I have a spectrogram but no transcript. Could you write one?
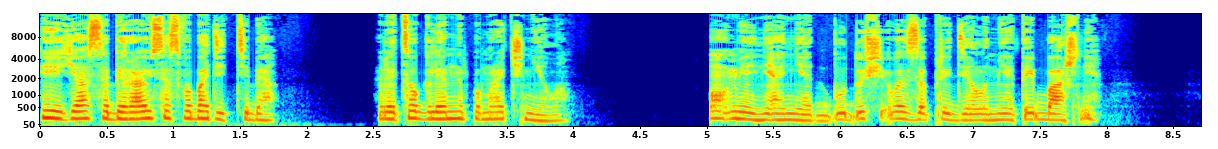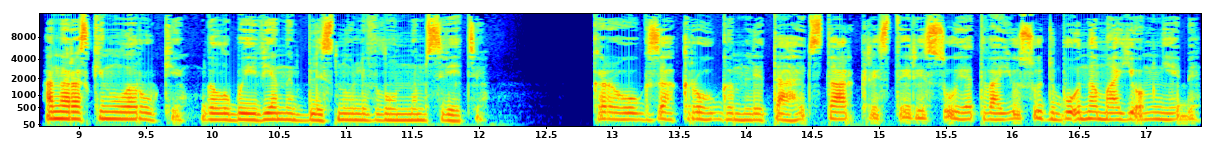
«И я собираюсь освободить тебя». Лицо Гленны помрачнело. «У меня нет будущего за пределами этой башни». Она раскинула руки, голубые вены блеснули в лунном свете. «Круг за кругом летают Старкресты, рисуя твою судьбу на моем небе.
